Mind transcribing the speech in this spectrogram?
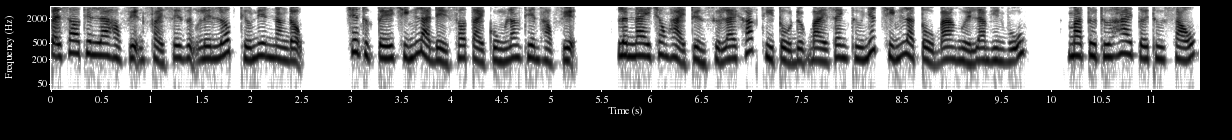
Tại sao Thiên La học viện phải xây dựng lên lớp thiếu niên năng động? Trên thực tế chính là để so tài cùng Lăng Thiên học viện. Lần này trong hải tuyển sử lai khác thì tổ được bài danh thứ nhất chính là tổ ba người Lam Hiên Vũ, mà từ thứ hai tới thứ sáu,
